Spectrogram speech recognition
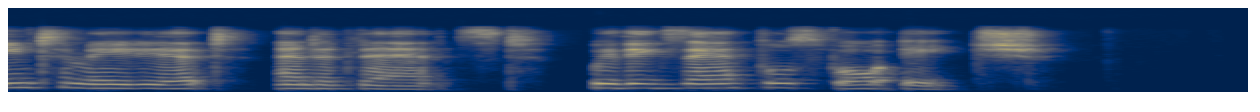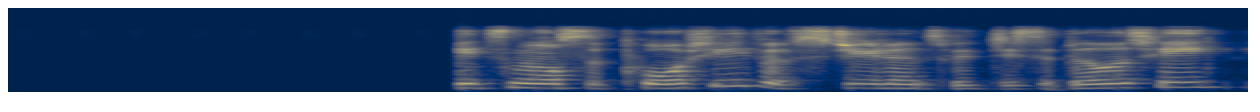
intermediate and advanced, with examples for each. It's more supportive of students with disability.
